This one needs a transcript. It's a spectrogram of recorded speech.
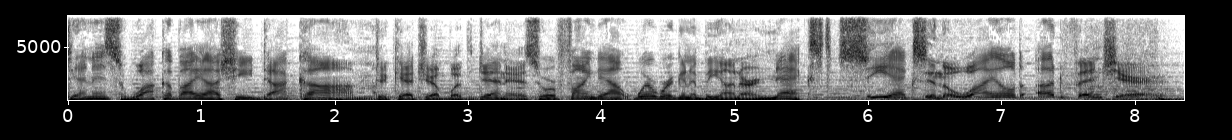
DennisWakabayashi.com to catch up with Dennis or find out where we're going to be on our next CX in the Wild adventure.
